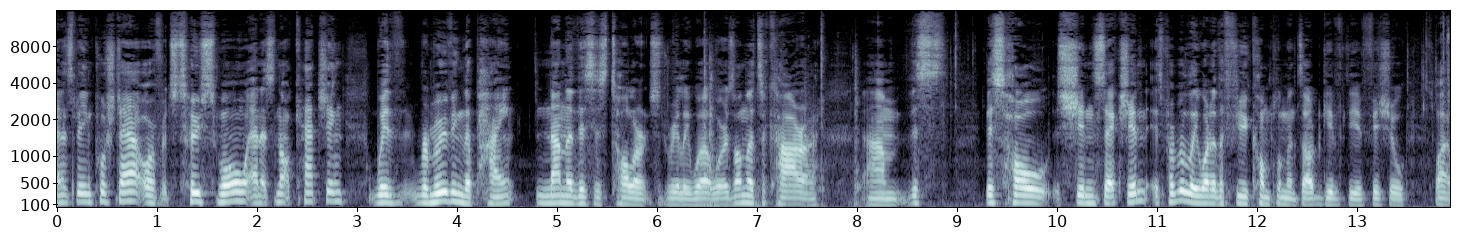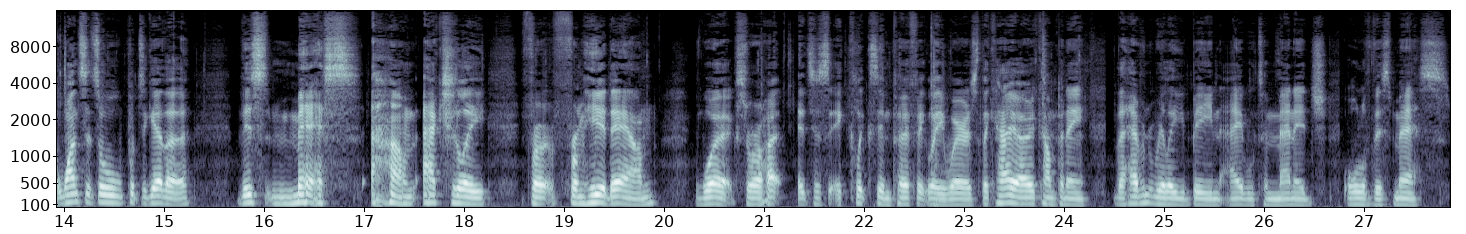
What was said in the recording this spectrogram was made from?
and it's being pushed out, or if it's too small and it's not catching. With removing the paint, none of this is toleranced really well. Whereas on the Takara, um, this this whole shin section is probably one of the few compliments I'd give the official. Like once it's all put together, this mess um, actually for from here down works right. It just it clicks in perfectly. Whereas the KO company, they haven't really been able to manage all of this mess.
